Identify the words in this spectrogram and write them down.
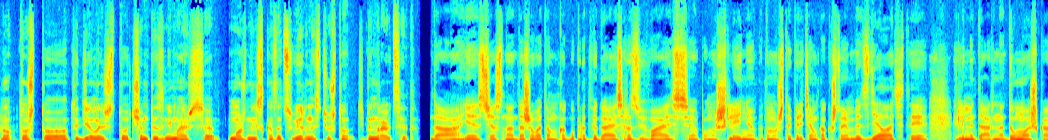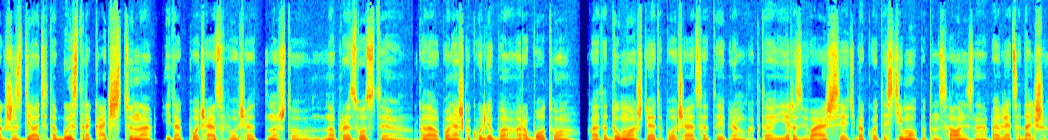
Ну, то, что ты делаешь, то, чем ты занимаешься, можно ли сказать с уверенностью, что тебе нравится это? Да, я, если честно, даже в этом как бы продвигаюсь, развиваюсь э, по мышлению, потому что перед тем, как что-нибудь сделать, ты элементарно думаешь, как же сделать это быстро, качественно. И так получается, получается, ну, что на производстве, когда выполняешь какую-либо работу, когда ты думаешь, что это получается, ты прям как-то и развиваешься, и у тебя какой-то стимул, потенциал, не знаю, появляется дальше,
